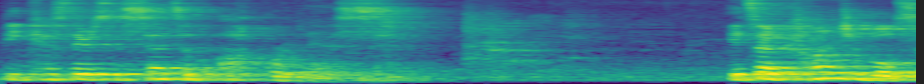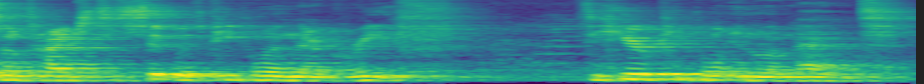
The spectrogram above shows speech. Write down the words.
because there's a sense of awkwardness. It's uncomfortable sometimes to sit with people in their grief, to hear people in lament.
